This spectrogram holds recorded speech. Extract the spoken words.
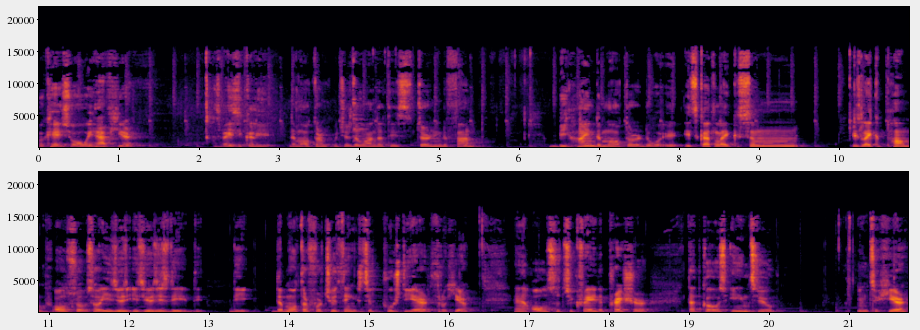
Okay, so what we have here is basically the motor, which is the one that is turning the fan. Behind the motor, the, it's got like some, it's like a pump also. So it, use, it uses the, the, the, the motor for two things, to push the air through here and also to create a pressure that goes into, into here.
